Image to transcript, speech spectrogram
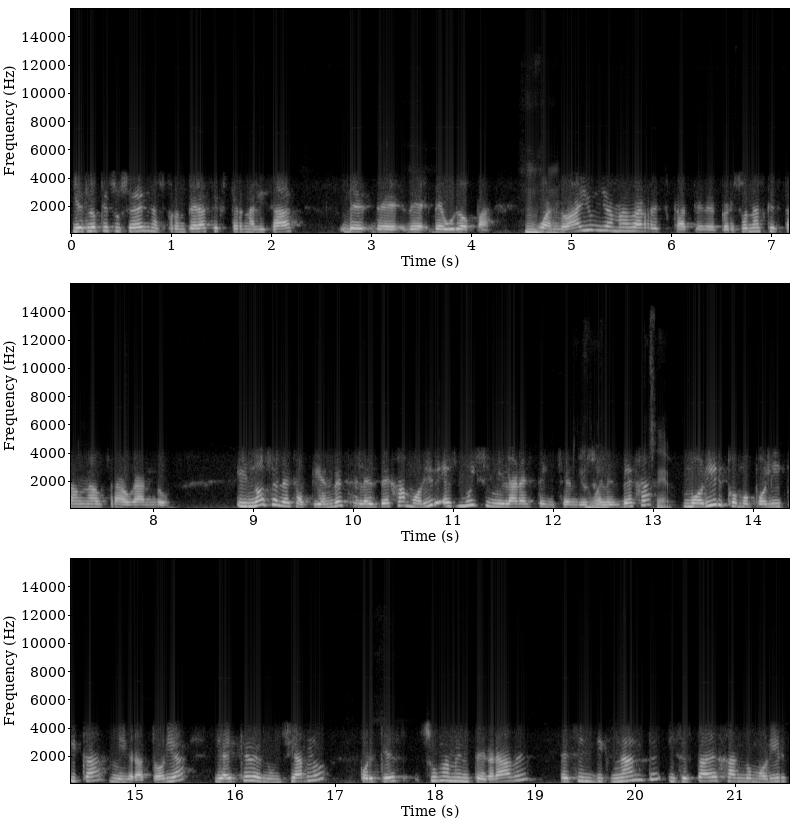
y es lo que sucede en las fronteras externalizadas de, Europa. Cuando hay un llamado a rescate de personas que están naufragando y no se les atiende, se les deja morir, es muy similar a este incendio, se les deja morir como política migratoria y hay que denunciarlo porque es sumamente grave, es indignante y se está dejando morir,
